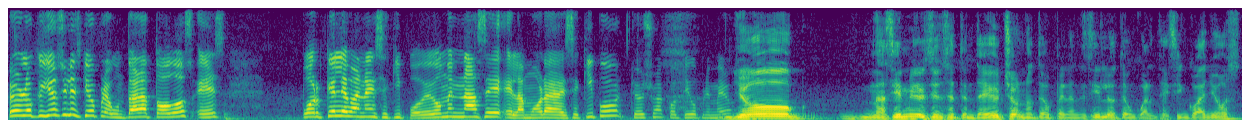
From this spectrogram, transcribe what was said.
Pero lo que yo sí les quiero preguntar a todos es, ¿por qué le van a ese equipo? ¿De dónde nace el amor a ese equipo? Joshua, contigo primero. Yo nací en 1978, no tengo pena en decirlo, tengo 45 años.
